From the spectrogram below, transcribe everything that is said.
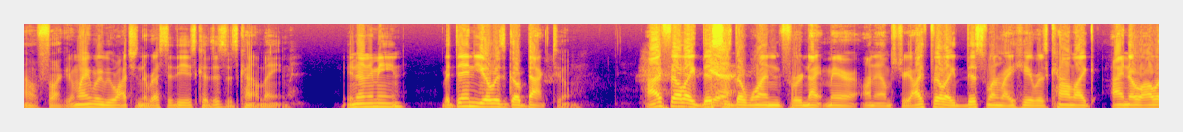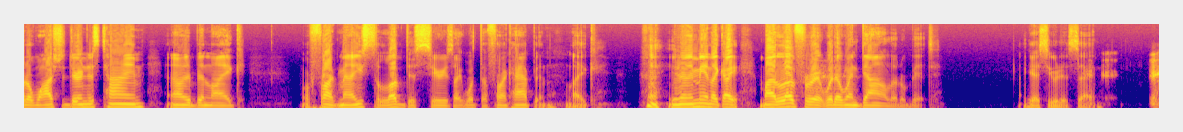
oh fuck, am I going to be watching the rest of these cuz this is kind of lame. You know what I mean? But then you always go back to them. I felt like this Yeah. is the one for Nightmare on Elm Street. I feel like this one right here was kind of like I know I would have watched it during this time, and I'd have been like, "Well, fuck, man, I used to love this series. Like, what the fuck happened? Like, you know what I mean? Like I, my love for it would have went down a little bit. I guess you would have said.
